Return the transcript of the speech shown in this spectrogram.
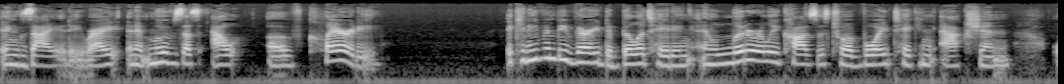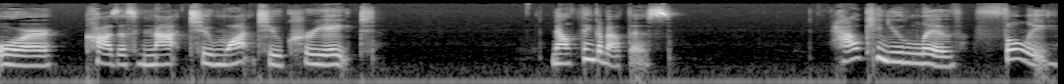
anxiety, right? And it moves us out of clarity it can even be very debilitating and literally cause us to avoid taking action or cause us not to want to create. Now, think about this. How can you live fully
